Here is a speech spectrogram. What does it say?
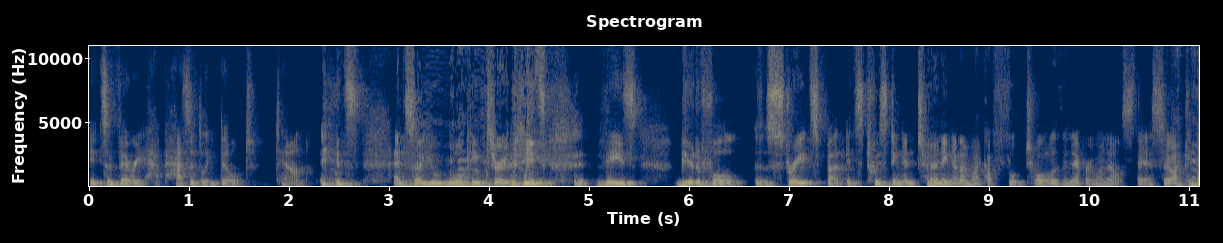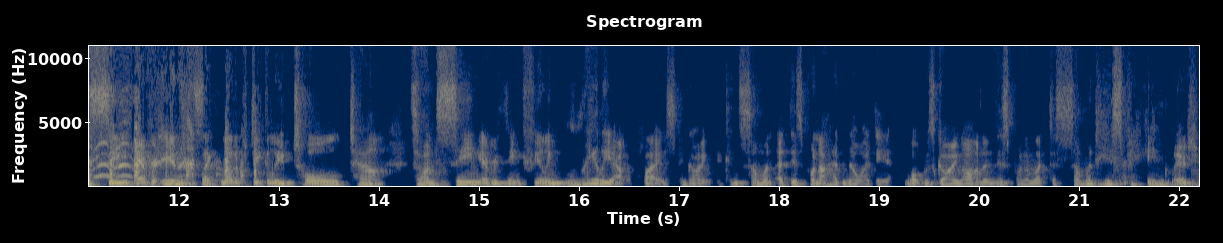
it's a very haphazardly built town. It's and so you're walking through these these beautiful uh, streets, but it's twisting and turning, and I'm like a foot taller than everyone else there, so I can see every. You know, it's like not a particularly tall town, so I'm seeing everything, feeling really out of place, and going, "Can someone?" At this point, I had no idea what was going on. And at this point, I'm like, "Does someone here speak English?"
